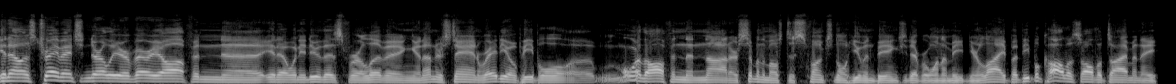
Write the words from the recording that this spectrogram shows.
You know, as Trey mentioned earlier, very often, uh, you know, when you do this for a living and understand radio people, uh, more often than not, are some of the most dysfunctional human beings you'd ever want to meet in your life. But people call us all the time and they,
